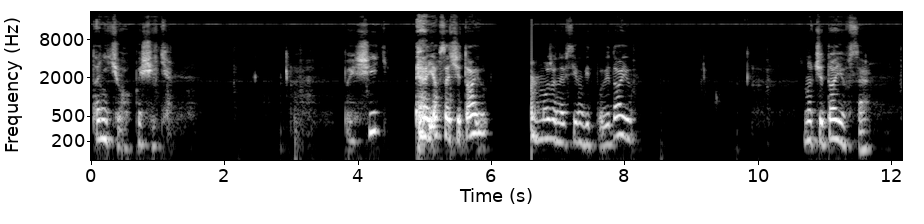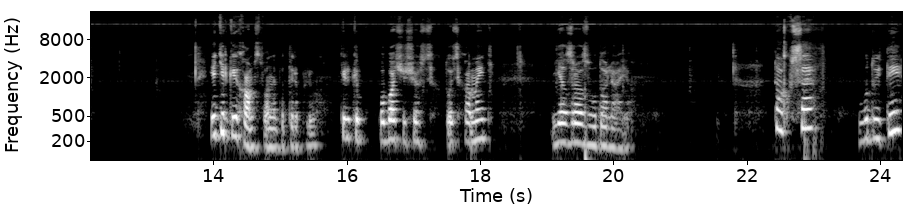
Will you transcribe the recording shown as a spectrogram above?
Та нічого, пишіть. Пишіть. Я все читаю. Може, не всім відповідаю. Ну, читаю все. Я тільки хамства не потерплю. Тільки побачу, що хтось хамить, я зразу удаляю. Так, все. Буду йти,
